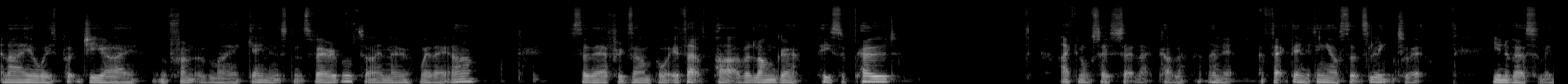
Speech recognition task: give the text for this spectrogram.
and I always put GI in front of my game instance variable so I know where they are. So there, for example, if that's part of a longer piece of code, I can also set that color and it affect anything else that's linked to it universally.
